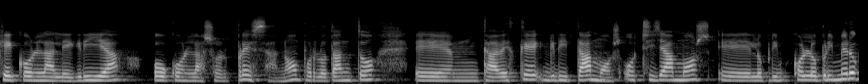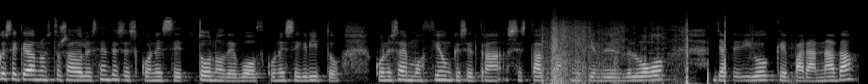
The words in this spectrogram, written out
que con la alegría o con la sorpresa, ¿no? Por lo tanto, em, cada vez que gritamos o chillamos, eh, con lo primero que se quedan nuestros adolescentes es con ese tono de voz, con ese grito, con esa emoción que se, se está transmitiendo. Y desde luego, ya te digo que para nada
